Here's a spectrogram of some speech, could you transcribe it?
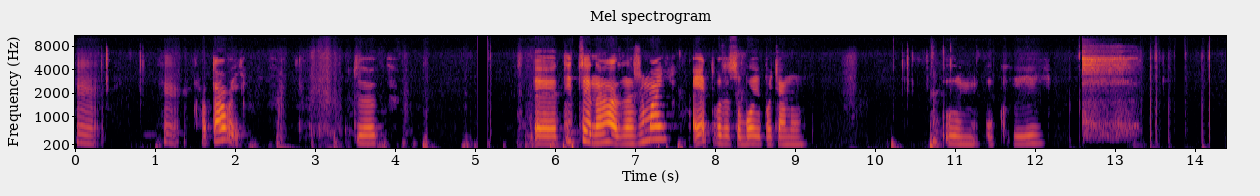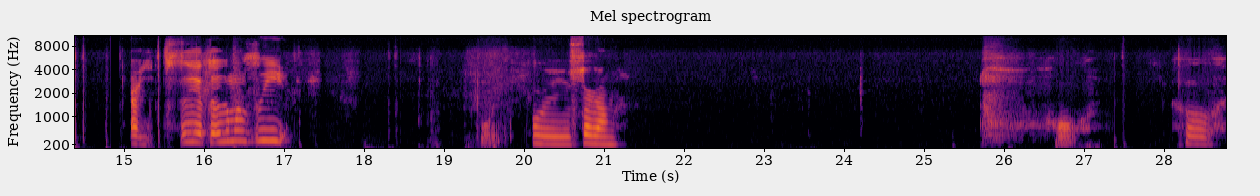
Хм. Хм. Готовий? Так. Е, ти це на газ нажимай, а я тебе за собою потягну. Ем, окей. Ай, все, тормози. Ой, ой, сорян. Фух. Фух.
